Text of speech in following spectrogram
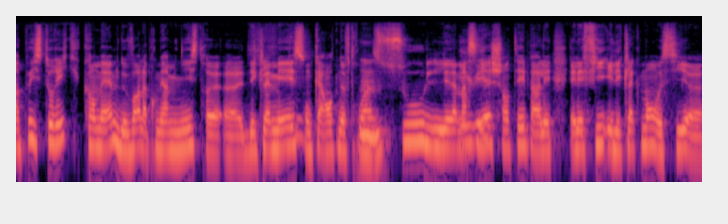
un peu historique quand même de voir la première ministre euh, déclamer son 49-3 mhm. sous la Marseillaise chantée par les LFI et les claquements aussi euh,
